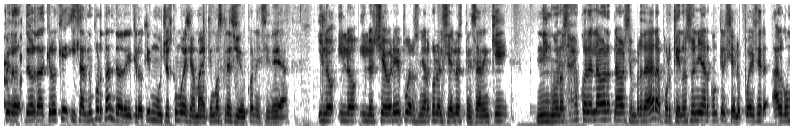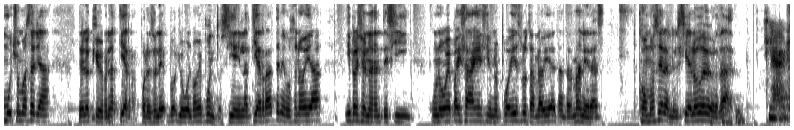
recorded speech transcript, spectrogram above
pero de verdad creo que, y es algo importante, creo que muchos, como decía Mike, hemos crecido con esa idea y lo, y, lo, y lo chévere de poder soñar con el cielo es pensar en que ninguno sabe cuál es la, la, versión verdadera. ¿Por qué no soñar con que el cielo puede ser algo mucho más allá de lo que veo en la tierra? Por eso yo vuelvo a mi punto. Si en la tierra tenemos una vida impresionante, si uno ve paisajes, si uno puede disfrutar la vida de tantas maneras, ¿cómo será en el cielo de verdad? Claro.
